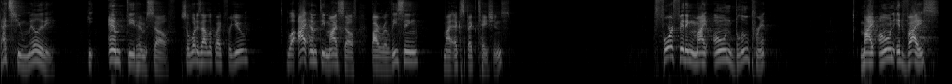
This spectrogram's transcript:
That's humility. He emptied himself. So, what does that look like for you? Well, I empty myself by releasing my expectations, forfeiting my own blueprint, my own advice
